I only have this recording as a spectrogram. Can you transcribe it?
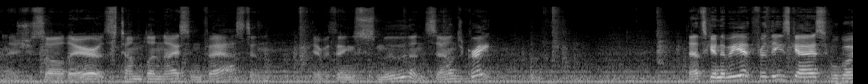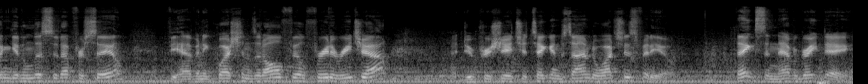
And as you saw there, it's tumbling nice and fast, and everything's smooth and sounds great. That's going to be it for these guys. We'll go ahead and get them listed up for sale. If you have any questions at all, feel free to reach out. I do appreciate you taking the time to watch this video. Thanks and have a great day.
